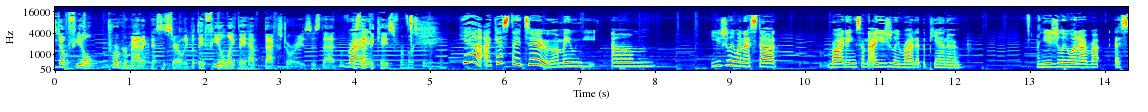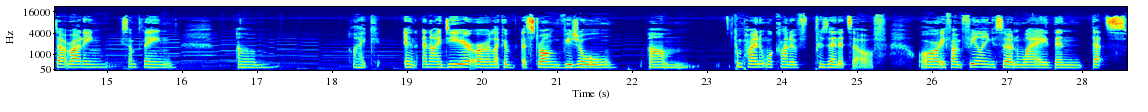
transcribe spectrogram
No. These tunes don't feel programmatic necessarily, but they feel like they have backstories. Is that is that. Right. the case for most of them? Yeah, I guess they do. I mean, um, usually when I start writing something, I usually write at the piano. And usually when I, ri- I start writing something, um, like an, an idea or like a, a strong visual, um, component will kind of present itself. Or if I'm feeling a certain way, then that's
